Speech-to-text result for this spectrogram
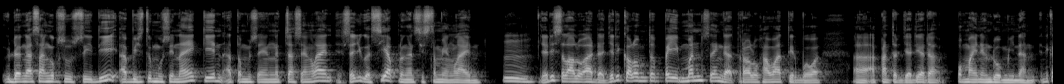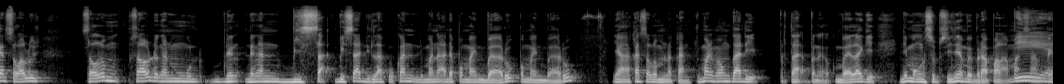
udah nggak sanggup subsidi habis itu mesti naikin atau misalnya ngecas yang lain ya saya juga siap dengan sistem yang lain Hmm. jadi selalu ada jadi kalau untuk payment saya nggak terlalu khawatir bahwa uh, akan terjadi ada pemain yang dominan ini kan selalu selalu selalu dengan dengan bisa bisa dilakukan di mana ada pemain baru pemain baru yang akan selalu menekan. Cuman memang tadi kembali lagi ini mau subsidi sampai berapa lama Iya. sampai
